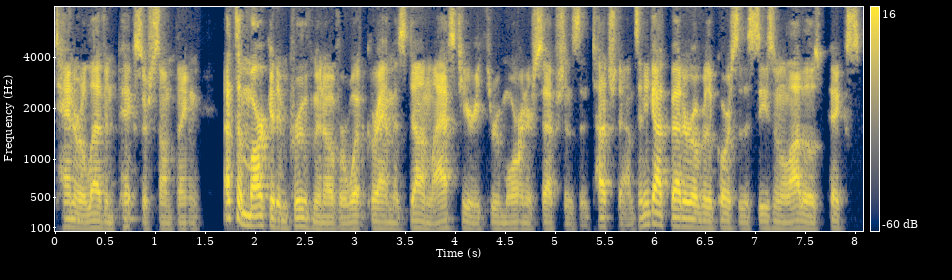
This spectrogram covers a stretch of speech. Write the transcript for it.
10 or 11 picks or something, that's a market improvement over what Graham has done. Last year, he threw more interceptions than touchdowns, and he got better over the course of the season. A lot of those picks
